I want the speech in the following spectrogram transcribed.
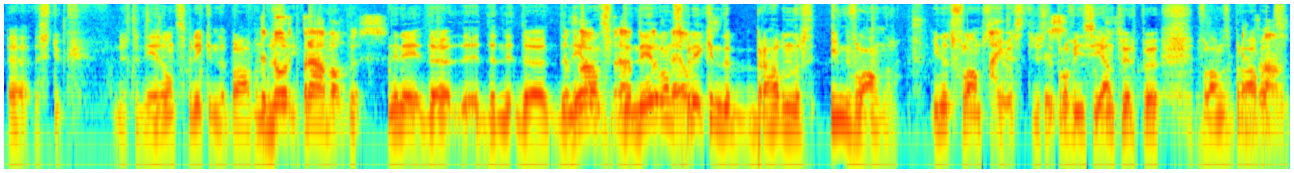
eh, stuk. Dus de Nederlands sprekende De Brabanders. Noord-Brabanders. Nee, nee, de, de, de, de, de, De Nederlands, de Nederlands sprekende Brabanders in Vlaanderen. In het Vlaams Ah gewest. Dus, dus- de provincie Antwerpen, En Vlaams-Brabant.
